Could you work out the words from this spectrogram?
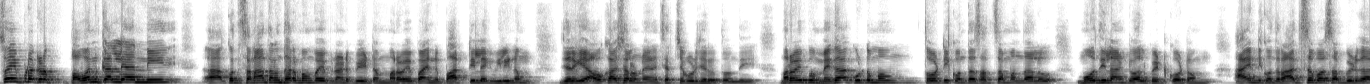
సో ఇప్పుడు అక్కడ పవన్ కళ్యాణ్ని ఆ, కొంత సనాతన ధర్మం వైపు నడిపించడం మరోవైపు ఆయన పార్టీలకు విలీనం జరిగే అవకాశాలు ఉన్నాయనే చర్చ కూడా జరుగుతుంది. మరోవైపు మెగా కుటుంబం తోటి కొంత సత్సంబంధాలు మోదీ లాంటి వాళ్ళు పెట్టుకోవటం ఆయన్ని కొంత రాజ్యసభ సభ్యుడిగా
